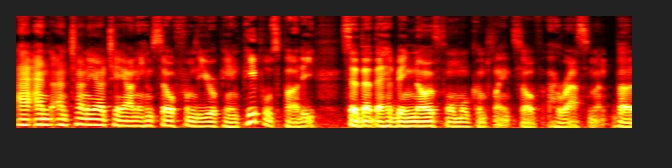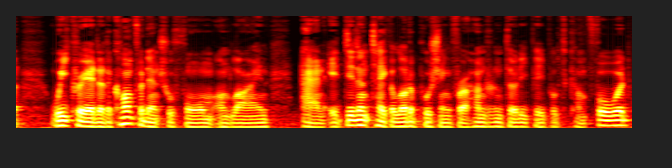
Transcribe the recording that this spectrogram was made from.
And Antonio Tajani himself from the European People's Party said that there had been no formal complaints of harassment. But we created a confidential form online, and it didn't take a lot of pushing for 130 people to come forward.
